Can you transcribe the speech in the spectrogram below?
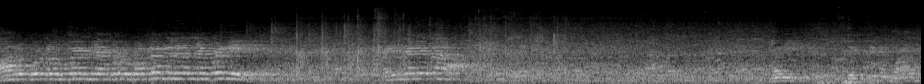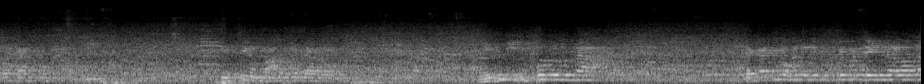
ఆరు కోట్ల రూపాయలు మీ అకౌంట్ పట్టాలి లేదని చెప్పండి. అయిందా లేదా మరి చెప్పిన మాట ప్రకారం చెప్పిన మాట ప్రకారం ఎన్ని ఇబ్బందులున్నా జగన్మోహన్ రెడ్డి ముఖ్యమంత్రి అయిన తర్వాత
